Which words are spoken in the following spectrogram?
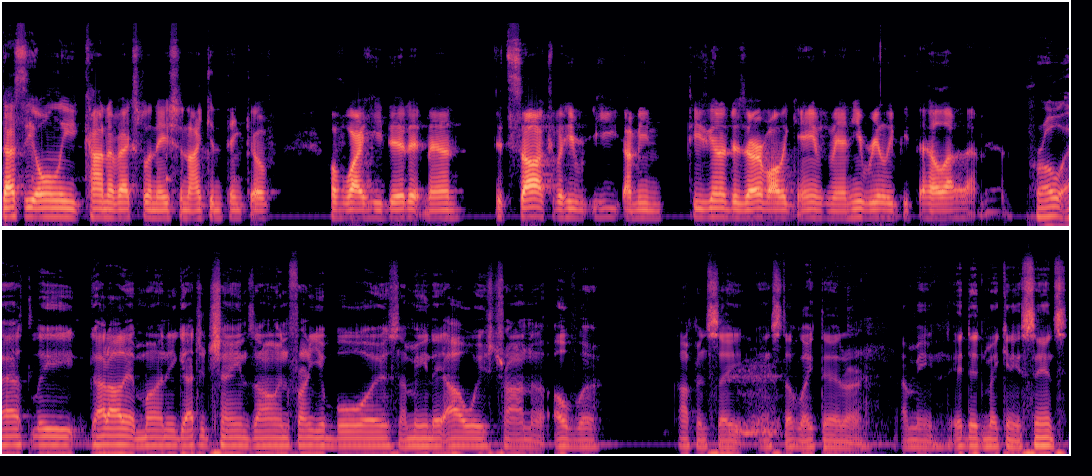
that's the only kind of explanation i can think of of why he did it man it sucks but he he i mean he's gonna deserve all the games man he really beat the hell out of that man Pro athlete, got all that money, got your chains on in front of your boys. I mean, they always trying to over compensate and stuff like that. Or, I mean, it didn't make any sense.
